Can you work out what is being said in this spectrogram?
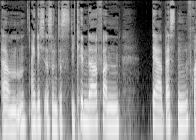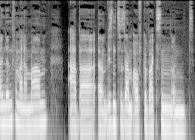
ähm, eigentlich sind es die Kinder von der besten Freundin von meiner Mom. Aber ähm, wir sind zusammen aufgewachsen und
